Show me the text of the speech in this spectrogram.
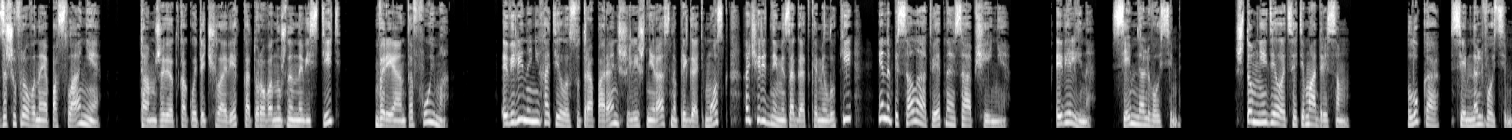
Зашифрованное послание? Там живет какой-то человек, которого нужно навестить? Вариантов уйма. Эвелина не хотела с утра пораньше лишний раз напрягать мозг очередными загадками Луки и написала ответное сообщение. Эвелина, 708. Что мне делать с этим адресом? Лука, 708.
